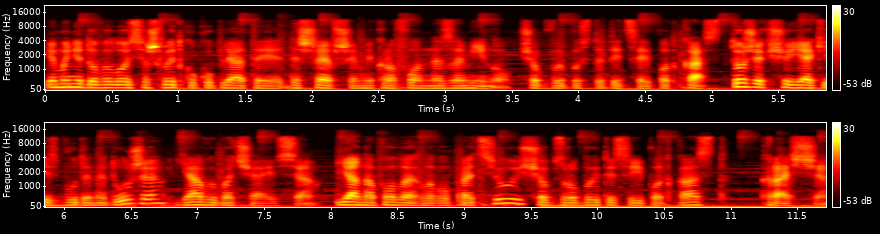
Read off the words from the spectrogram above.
І мені довелося швидко купляти дешевший мікрофон на заміну, щоб випустити цей подкаст. Тож, якщо якість буде не дуже, я вибачаюся. Я наполегливо працюю, щоб зробити свій подкаст краще.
